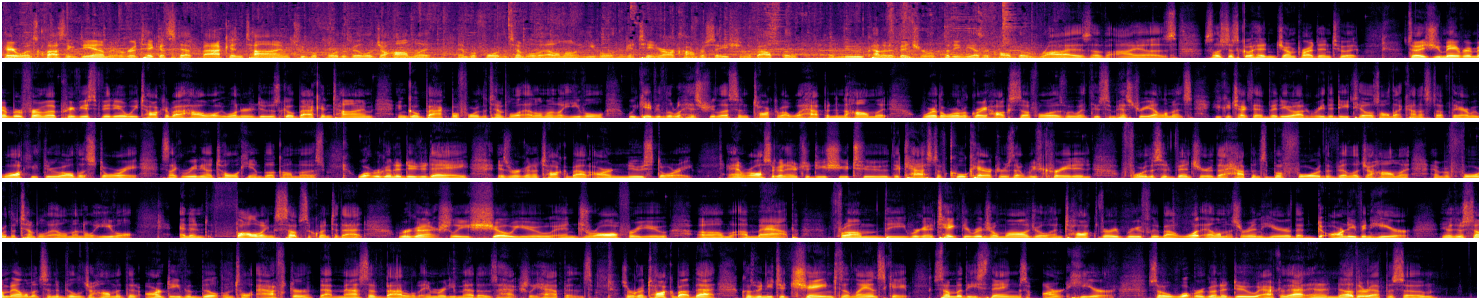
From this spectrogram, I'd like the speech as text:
Hey everyone's Classic DM, and we're going to take a step back in time to before the village of Hommlet and before the Temple of Elemental Evil and continue our conversation about the a new kind of adventure we're putting together called the Rise of Iuz. So let's just go ahead and jump right into it. So as you may remember from a previous video, we talked about how what we wanted to do is go back in time and go back before the Temple of Elemental Evil. We gave you a little history lesson, talked about what happened in the Hommlet, where the World of Greyhawk stuff was. We went through some history elements. You can check that video out and read the details, all that kind of stuff there. We walk you through all the story. It's like reading a Tolkien book almost. What we're going to do today is we're going to talk about our new story. And we're also going to introduce you to the cast of cool characters that we've created for this adventure that happens before the village of Hommlet and before the Temple of Elemental Evil. And then, following subsequent to that, we're going to actually show you and draw for you um, a map from the we're going to take the original module and talk very briefly about what elements are in here that aren't even here. You know there's some elements in the village of Hommlet that aren't even built until after that massive battle of Emerald Meadows actually happens. So we're going to talk about that because we need to change the landscape. Some of these things aren't here. So what we're going to do after that in another episode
